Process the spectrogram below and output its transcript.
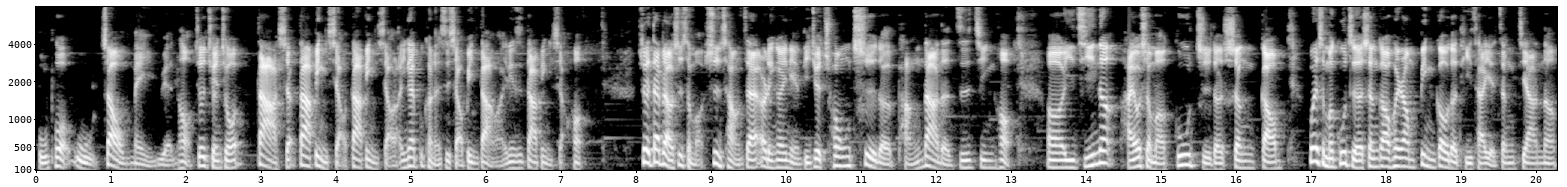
突破五兆美元，哈，就是全球大小大并小大并小了，应该不可能是小并大嘛，一定是大并小，哈。所以代表是什么？市场在二零二一年的确充斥了庞大的资金，哈。呃，以及呢还有什么估值的升高？为什么估值的升高会让并购的题材也增加呢？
